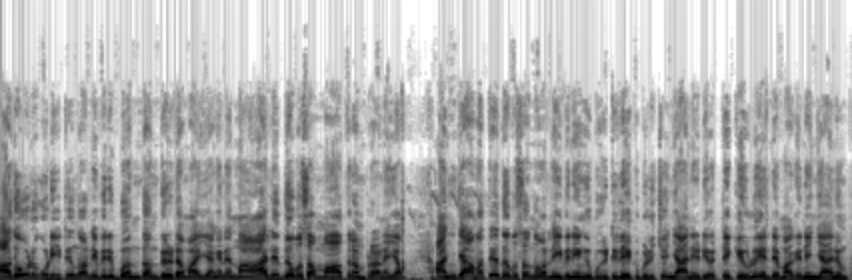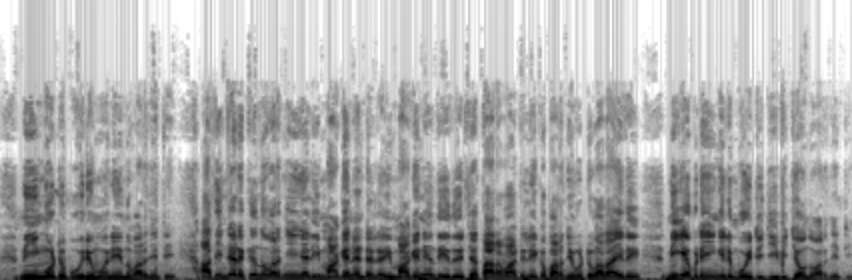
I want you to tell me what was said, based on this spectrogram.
അതോട് കൂടിയിട്ട് എന്ന് പറഞ്ഞാൽ ഇവർ ബന്ധം ദൃഢമായി. അങ്ങനെ നാല് ദിവസം മാത്രം പ്രണയം. അഞ്ചാമത്തെ ദിവസം എന്ന് പറഞ്ഞാൽ ഇവനെ അങ്ങ് വീട്ടിലേക്ക് വിളിച്ചു. ഞാനിവിടെ ഒറ്റയ്ക്കേ ഉള്ളൂ. എന്റെ മകനും ഞാനും. നീ ഇങ്ങോട്ട് പോരുമോനെ മോനെ എന്ന് പറഞ്ഞിട്ട്. അതിന്റെ ഇടയ്ക്ക് എന്ന് പറഞ്ഞു കഴിഞ്ഞാൽ ഈ മകനുണ്ടല്ലോ ഈ മകനെ എന്ത് ചെയ്തു വെച്ചാൽ തറവാട്ടിലേക്ക് പറഞ്ഞു വിട്ടു. അതായത് നീ എവിടെയെങ്കിലും പോയിട്ട് ജീവിച്ചോ എന്ന് പറഞ്ഞിട്ട്.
